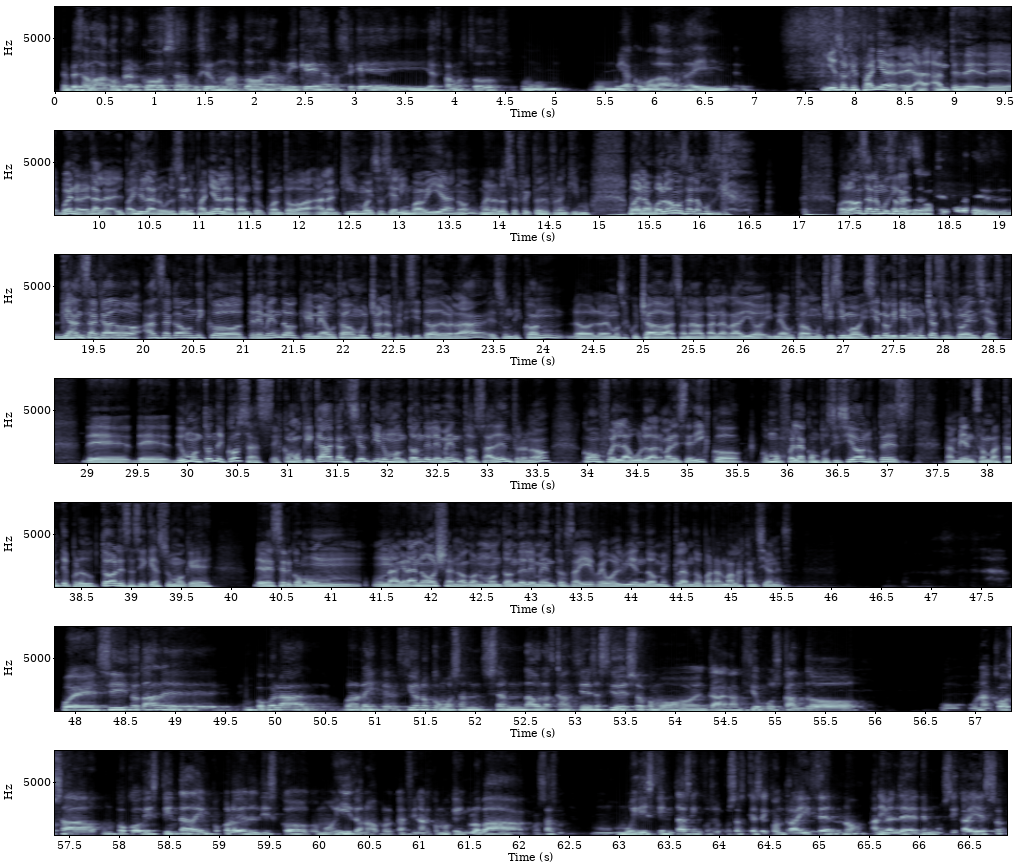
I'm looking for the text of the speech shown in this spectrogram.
empezamos a comprar cosas, pusieron un McDonald's, un Ikea, no sé qué, y ya estamos todos como, como muy acomodados ahí. Y eso que España, eh, antes de, Bueno, era el país de la Revolución Española, tanto cuánto anarquismo y socialismo había, ¿no? Bueno, los efectos del franquismo. Bueno, volvamos a la música. volvamos a la música. Que han sacado, han sacado un disco tremendo que me ha gustado mucho, lo felicito de verdad. Es un discón, lo, lo hemos escuchado, ha sonado acá en la radio y me ha gustado muchísimo. Y siento que tiene muchas influencias de, de- de un montón de cosas. Es como que cada canción tiene un montón de elementos adentro, ¿no? ¿Cómo fue el laburo de armar ese disco? ¿Cómo fue la composición? Ustedes también son bastante productores, así que asumo que debe ser como un- una gran olla, ¿no? Con un montón de elementos ahí revolviendo, mezclando para armar las canciones. Pues sí, total. eh, un poco la, bueno, la intención o cómo se han, se han dado las canciones ha sido eso, como en cada canción buscando una cosa un poco distinta, de ahí un poco lo del disco como ido, ¿no? Porque al final como que engloba cosas muy distintas, incluso cosas que se contradicen, ¿no? A nivel de, música y eso.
